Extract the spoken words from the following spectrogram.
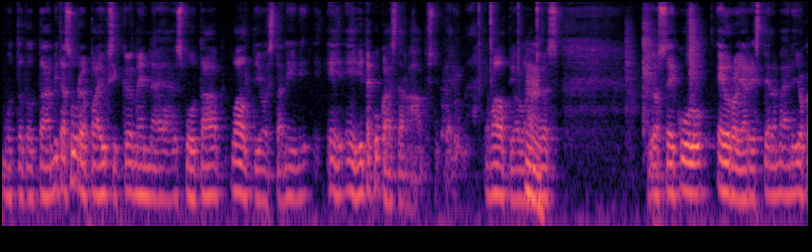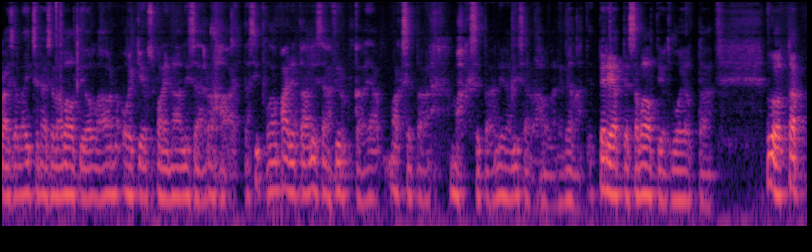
mutta tota, mitä suurempaa yksikköä mennään ja jos puhutaan valtioista, niin ei, ei niitä kukaan sitä rahaa pysty perimään. Ja valtiolla on hmm. myös, jos ei kuulu eurojärjestelmään, niin jokaisella itsenäisellä valtiolla on oikeus painaa lisää rahaa, että sitten vaan painetaan lisää fyrkkaa ja maksetaan, maksetaan niillä lisärahoilla ne velat. Et periaatteessa valtiot voi ottaa voi ottaa,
